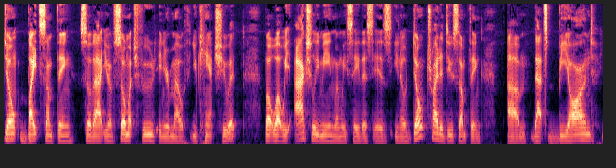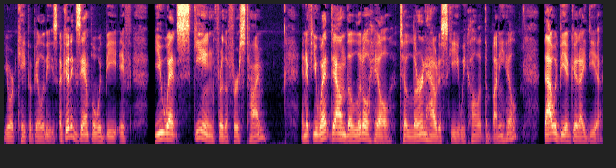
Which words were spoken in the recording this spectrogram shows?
don't bite something so that you have so much food in your mouth you can't chew it. But what we actually mean when we say this is, you know, don't try to do something um, that's beyond your capabilities. A good example would be if you went skiing for the first time. And if you went down the little hill to learn how to ski, we call it the bunny hill, that would be a good idea.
